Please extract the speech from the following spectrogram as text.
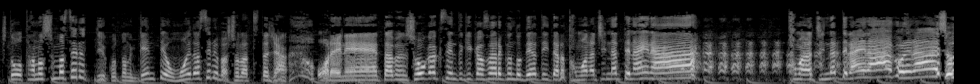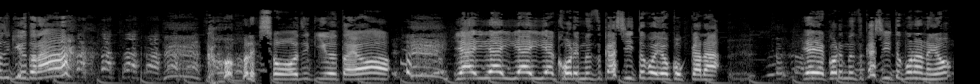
人を楽しませるっていうことの原点を思い出せる場所だって言ったじゃん。俺ね、多分小学生の時笠原くんと出会っていたら友達になってないな友達になってないなこれな正直言うとなこれ正直言うとよ。いやいやいやいや、これ難しいとこよ、こっから。いやいや、これ難しいとこなのよ。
